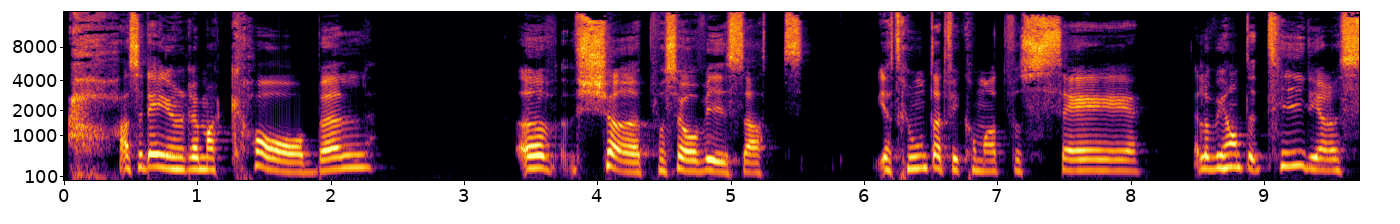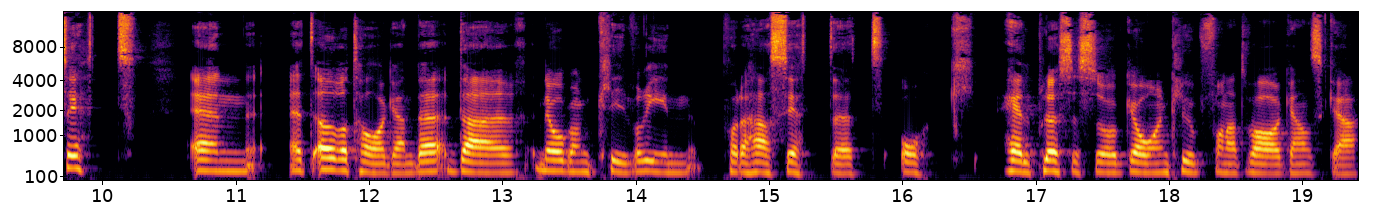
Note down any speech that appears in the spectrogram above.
Ah, alltså det är ju en remarkabel köp på så vis att jag tror inte att vi kommer att få se, eller vi har inte tidigare sett en, ett övertagande där någon kliver in på det här sättet och helt plötsligt så går en klubb från att vara ganska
